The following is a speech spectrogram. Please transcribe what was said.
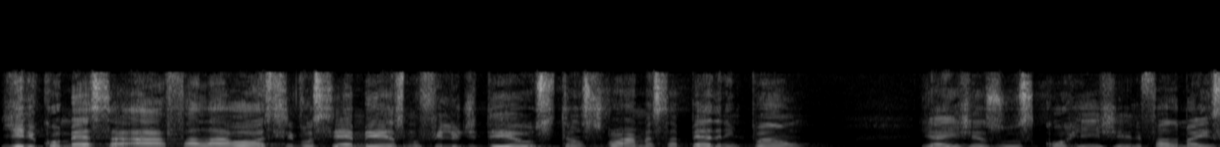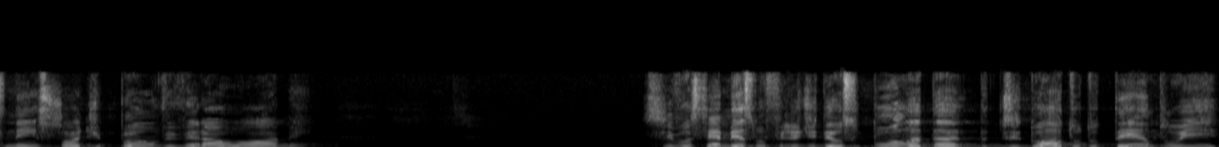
E ele começa a falar: Ó, oh, se você é mesmo filho de Deus, transforma essa pedra em pão. E aí Jesus corrige, ele fala: Mas nem só de pão viverá o homem, se você é mesmo filho de Deus, pula da, de, do alto do templo e,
